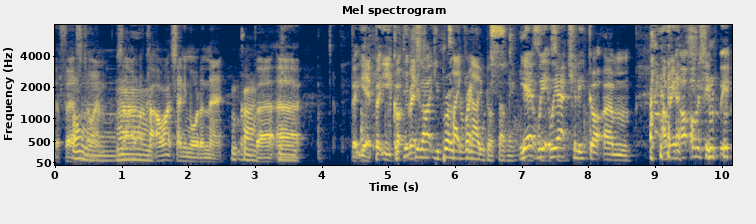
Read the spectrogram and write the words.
the first time, so I, can't- I won't say any more than that. Okay. But uh, but yeah, but you got Did the rest. you like you broke Take the record or something? yeah, we, we actually got. Um, I mean, obviously, we,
